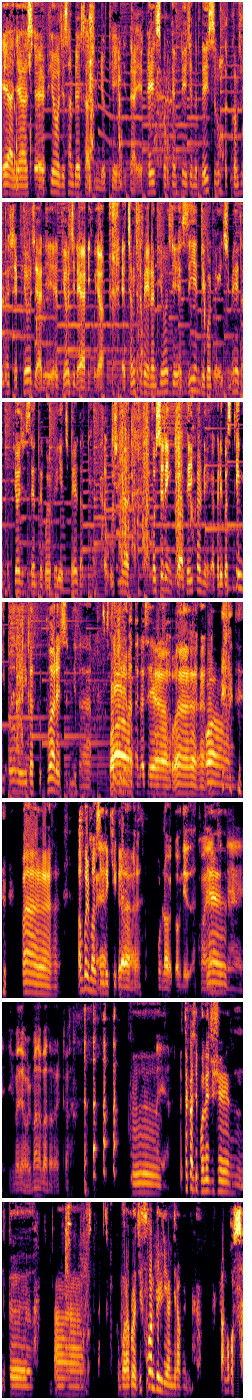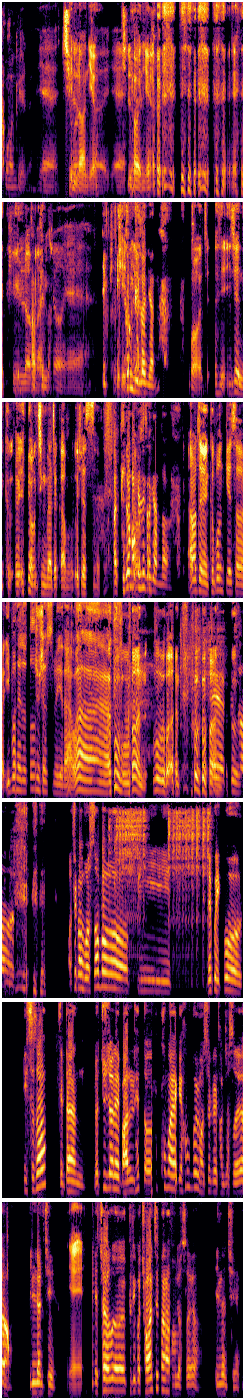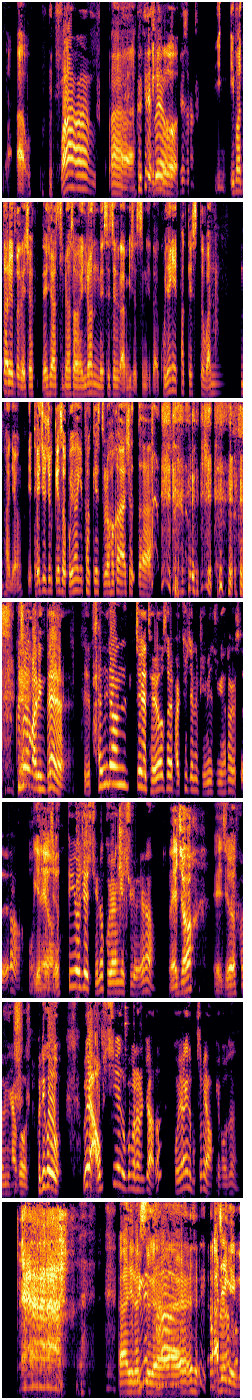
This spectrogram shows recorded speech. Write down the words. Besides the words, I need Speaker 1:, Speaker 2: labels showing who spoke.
Speaker 1: 예, 안녕하세요. POG 346회입니다. 예, 페이스북 팬페이지는 facebook.com slash POGR이, POG레알이고요. 예, 정차 메일은 POG SEND 골뱅이 지메일.com, POG 샌드 골뱅이 지메일.com입니다. 오시면 포스링크와 페이팔 링크, 그리고 스팅 기버웨이가 또 부활했습니다. 스테이지를 받아가세요. 와,
Speaker 2: 와,
Speaker 1: 와. 험블 먼스
Speaker 3: 과연-
Speaker 1: 리키가 올라올 겁니다.
Speaker 3: 과연
Speaker 2: 예.
Speaker 3: 근데 이번에 얼마나 받아갈까?
Speaker 2: 그,
Speaker 3: 아야.
Speaker 2: 여태까지 보내주신 그, 아, 그 뭐라 그러지? 후원 빌리언이라고 했나? 까먹었어.
Speaker 3: 원빌 예
Speaker 1: 빌런이요.
Speaker 3: 어, 예
Speaker 1: 빌런이요.
Speaker 3: 빌런
Speaker 2: 아,
Speaker 3: 말이죠 예
Speaker 2: 이-
Speaker 1: 그렇게
Speaker 2: 입금
Speaker 1: 얘기해요.
Speaker 2: 빌런이었나?
Speaker 1: 뭐, 이제- 이젠 그 명칭마저 까먹으셨어.
Speaker 2: 아, 빌런밖에
Speaker 1: 어,
Speaker 2: 생각이 안 나.
Speaker 1: 아무튼 그분께서 이번에도 또 주셨습니다. 와 후원 후원 후원
Speaker 2: 예, 그래서, 어쨌건 뭐 서버비 내고 있고 있어서, 일단 몇 주 전에 말을 했던 코코마에게 험블 원수를 던졌어요. 1년치.
Speaker 1: 예
Speaker 2: 예, 저, 그리고 저한테도 하나 던졌어요. 1년치.
Speaker 1: 아우
Speaker 2: 와,
Speaker 1: 와
Speaker 2: 그렇게 됐어요. 그래서,
Speaker 1: 이, 이번 달에도 내셨, 내셨으면서 이런 메시지를 남기셨습니다. 고양이 팟캐스트 완 환영. 예, 대주주께서 고양이 팟캐스트를 허가하셨다.
Speaker 2: 그래서
Speaker 1: 네.
Speaker 2: 말인데, 8년째 되어서 밝혀지는 비밀 중에 하나가 있어요.
Speaker 1: 이게
Speaker 3: 뭐네요
Speaker 1: 뭐죠?
Speaker 2: POG의 주인은 고양이의 주예요.
Speaker 3: 왜죠?
Speaker 1: 왜죠?
Speaker 2: 고양이하고. 그리고 왜 9시에 녹음을 하는 줄 알아? 고양이는 목숨이 9개거든.
Speaker 3: 아,
Speaker 1: 아 이럴 수가. 아재 개그.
